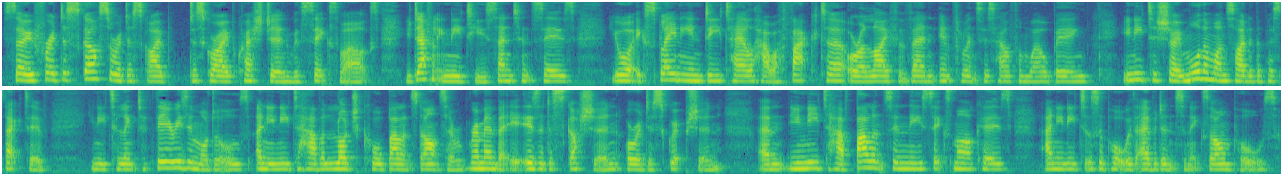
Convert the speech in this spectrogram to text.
So, for a discuss or a describe, describe question with six marks, you definitely need to use sentences. You're explaining in detail how a factor or a life event influences health and well-being. You need to show more than one side of the perspective. You need to link to theories and models, and you need to have a logical, balanced answer. Remember, it is a discussion or a description. Um, you need to have balance in these six markers, and you need to support with evidence and examples.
